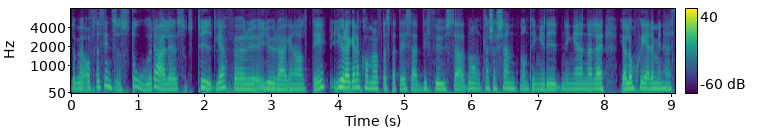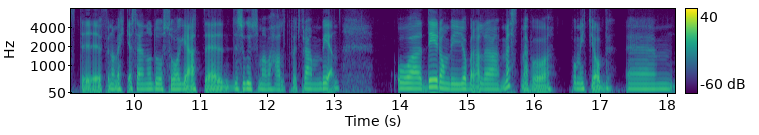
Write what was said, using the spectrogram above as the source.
de är oftast inte så stora eller så tydliga för djurägarna alltid. Djurägarna kommer oftast för att det är så diffusa, någon kanske har känt någonting i ridningen eller jag longerade min häst eh, för någon vecka sedan och då såg jag att eh, det såg ut som att han var halt på ett framben. Och det är de vi jobbar allra mest med på, på mitt jobb. Um,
